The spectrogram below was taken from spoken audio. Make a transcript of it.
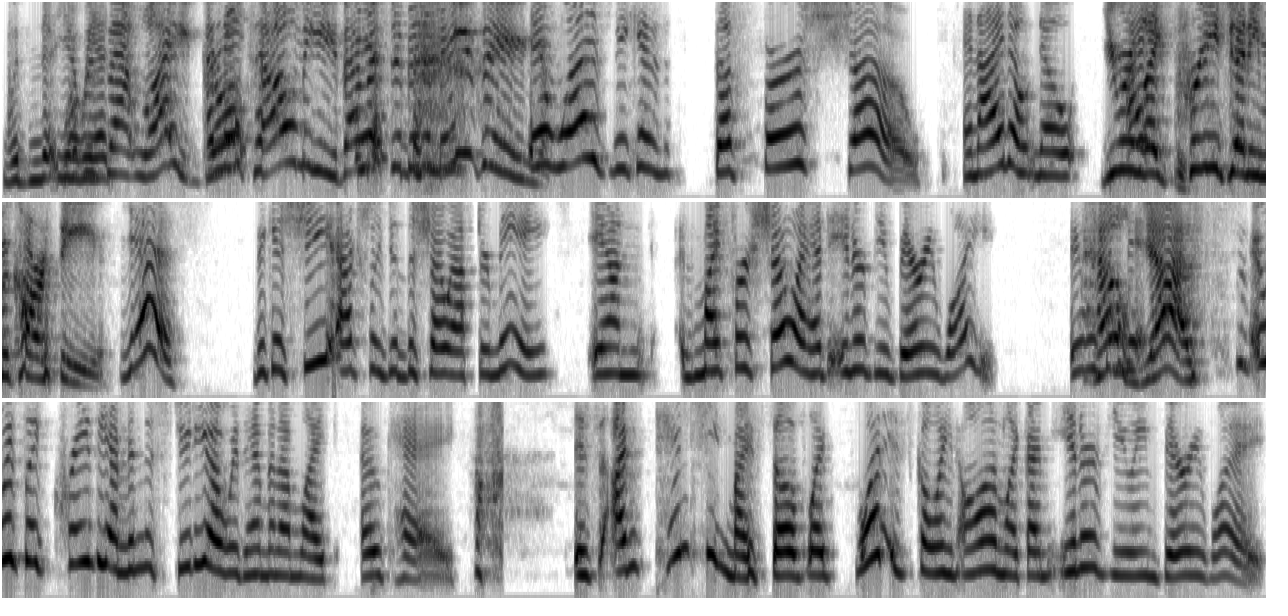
with you what know, was had, that like girl I mean, tell me that it, must have been amazing it was because the first show. And I don't know. You were I, like pre Jenny McCarthy. Yes, because she actually did the show after me. And my first show, I had to interview Barry White. It was Hell yes. It was like crazy. I'm in the studio with him and I'm like, okay. is I'm pinching myself like what is going on? Like I'm interviewing Barry White.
